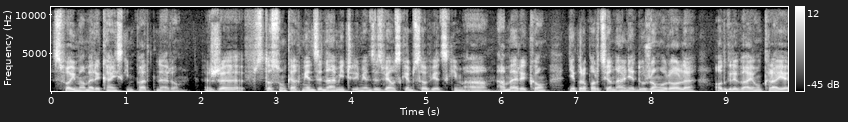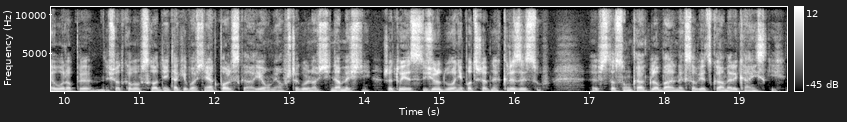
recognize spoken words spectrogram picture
swoim amerykańskim partnerom, że w stosunkach między nami, czyli między Związkiem Sowieckim a Ameryką, nieproporcjonalnie dużą rolę odgrywają kraje Europy Środkowo-Wschodniej, takie właśnie jak Polska ją miał w szczególności na myśli, że tu jest źródło niepotrzebnych kryzysów w stosunkach globalnych sowiecko-amerykańskich.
